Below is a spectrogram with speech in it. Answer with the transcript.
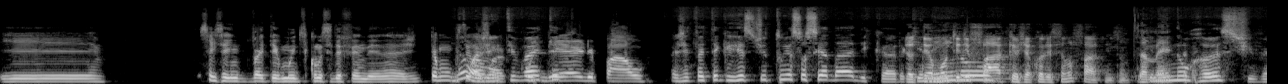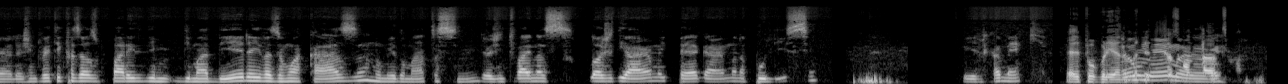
E. Não sei se a gente vai ter muito como se defender, né? A gente tem um, Não, lá, a gente vai ter- de pau. A gente vai ter que restituir a sociedade, cara. Eu que tenho um monte no... de faca, eu já coleciono faca, então. Que Também. nem no. Rust, velho. A gente vai ter que fazer as paredes de, de madeira e fazer uma casa no meio do mato, assim. A gente vai nas lojas de arma e pega a arma na polícia. E fica Mac. Pede pro Briano Eu mas ele faz mesmo, contato.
